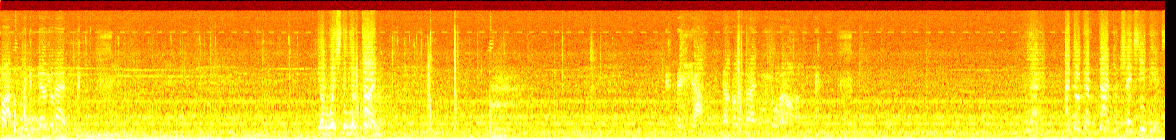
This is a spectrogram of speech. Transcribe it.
Far. I can tell you that. You're wasting your time. Stay sharp. They're gonna try to maneuver on us. I don't have time to chase idiots.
